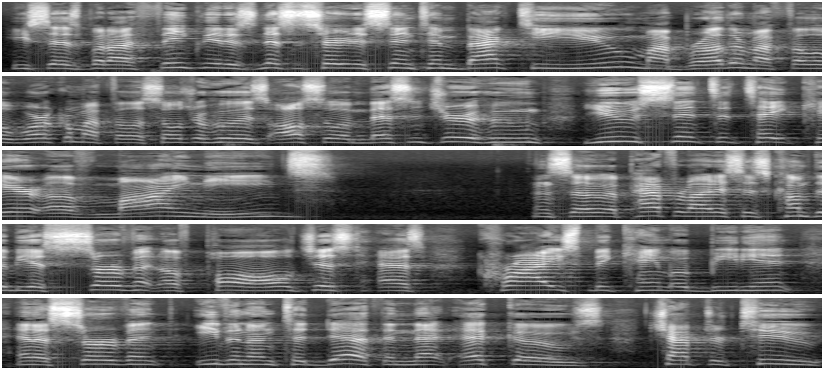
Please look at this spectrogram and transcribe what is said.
he says, But I think that it is necessary to send him back to you, my brother, my fellow worker, my fellow soldier, who is also a messenger, whom you sent to take care of my needs. And so Epaphroditus has come to be a servant of Paul, just as Christ became obedient and a servant even unto death. And that echoes chapter 2,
